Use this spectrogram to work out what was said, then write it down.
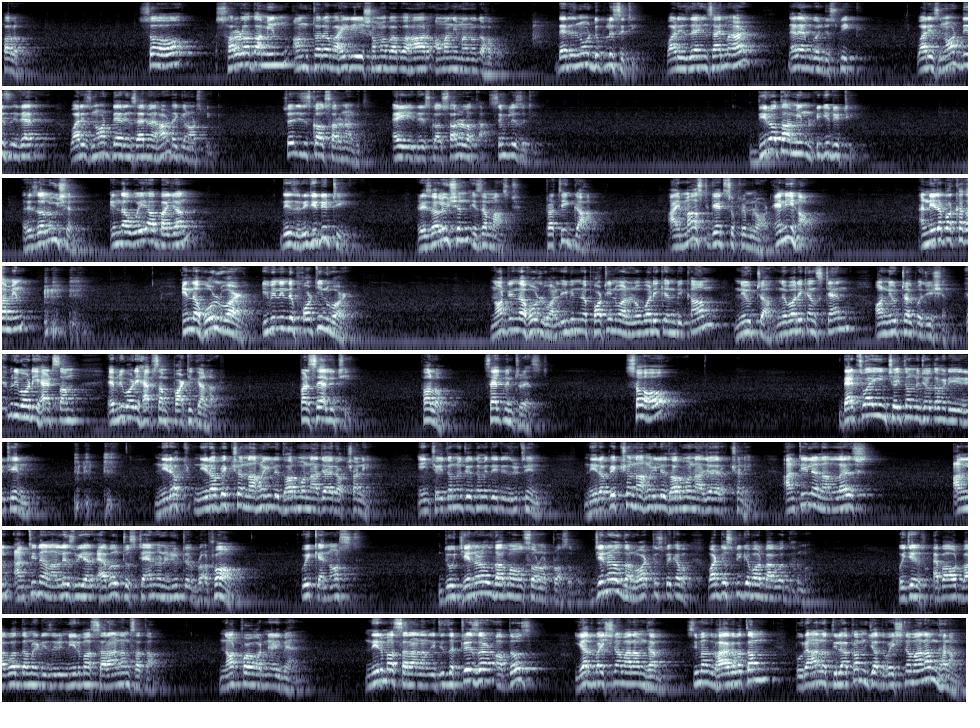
Follow. So, saralata means antara bahire samabhavahar amani manadahavu. There is no duplicity. What is there inside my heart? That I am going to speak. What is not this, that, what is not there inside my heart, I cannot speak. So this is called saranagati. Hey, this is called saralata, simplicity. Dirata means rigidity resolution. In the way of bhajan, this rigidity, resolution is a must. Pratigya. I must get Supreme Lord, anyhow. And Nirapakkhata means in the whole world, even in the 14th world, not in the whole world, even in the 14th world, nobody can become neutral. Nobody can stand on neutral position. Everybody had some everybody have some particular partiality. Follow? Self-interest. So, that's why in Chaitanya Chaitamati it is written, Nirapeksha nahaile dharma najay rakshani. In Chaitanya Chaitamati it is written, Nirapeksha nahaile dharma najay rakshani. Until and unless un, until and unless we are able to stand on a neutral platform, we cannot do general dharma also not possible. General dharma, what to speak about? What do you speak about Bhagavad Dharma? Which is about Bhagavad Dharma, it is Nirma Saranam Satam, not for ordinary man. Nirma Saranam, it is the treasure of those Yad Vaishnavanam Dham, Srimad Bhagavatam, Purana Tilakam Yad Vaishnavanam Dhanam.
